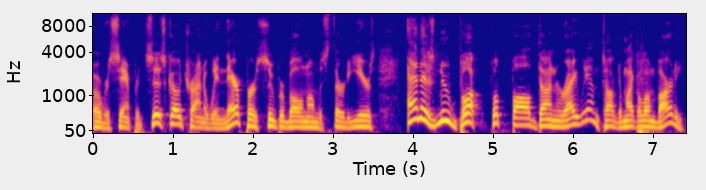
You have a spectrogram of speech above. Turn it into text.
over San Francisco, trying to win their first Super Bowl in almost 30 years. And his new book, Football Done Right. We haven't talked to Michael Lombardi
